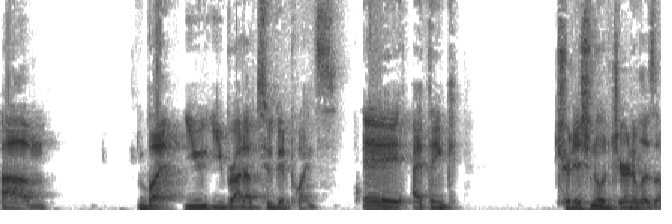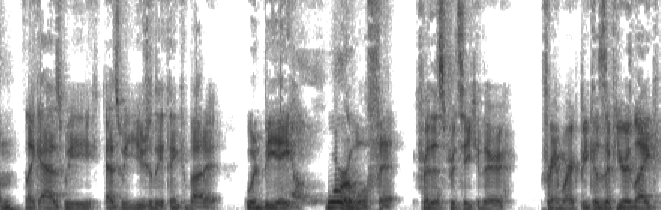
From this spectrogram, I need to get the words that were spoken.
Um, but you you brought up two good points. A, I think traditional journalism, like as we as we usually think about it, would be a horrible fit for this particular framework because if you're like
